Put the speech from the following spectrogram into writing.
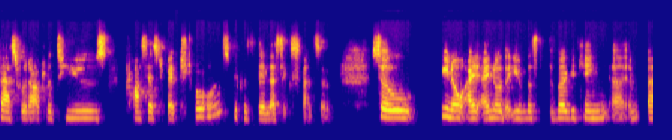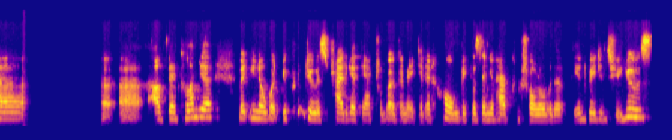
fast food outlets use processed vegetable oils because they're less expensive. So, you know, I, I know that you missed the Burger King uh, uh, uh, uh, out there in Colombia. But you know what you could do is try to get the actual burger and make it at home because then you have control over the, the ingredients you use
